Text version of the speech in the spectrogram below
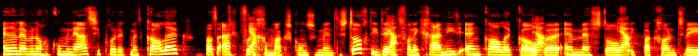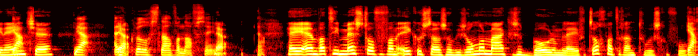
En dan hebben we nog een combinatieproduct met kalk, wat eigenlijk voor de gemaksconsument is, toch? Die denkt van ik ga niet en kalk kopen en meststof, ik pak gewoon twee in eentje. Ja, en ik wil er snel vanaf zijn. Ja. Hey, en wat die meststoffen van EcoStyle zo bijzonder maakt, is het bodemleven, toch? Wat eraan toe is gevoegd. Ja,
